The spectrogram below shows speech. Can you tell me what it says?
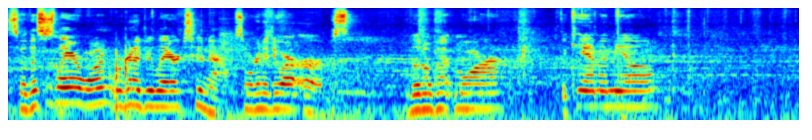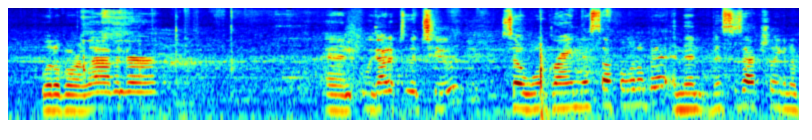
so this is layer one. We're gonna do layer two now. So we're gonna do our herbs. A little bit more the chamomile, a little more lavender, and we got it to the two. So we'll grind this up a little bit, and then this is actually gonna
